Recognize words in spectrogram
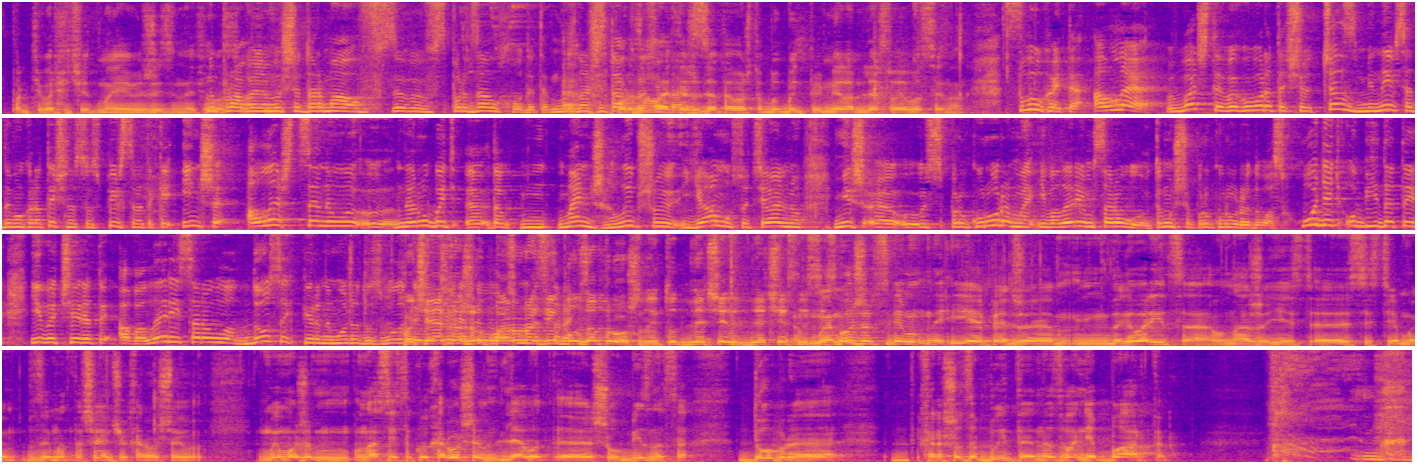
противоречит моей жизненной Ну философии. правильно, ви ще дарма в, с- в спортзал ходите. Можна ж і В так спортзал я хожу розібратися. для того, чтобы быть примером для своего сына. Слухайте, але ви бачите, ви говорите, що час змінився, демократичне суспільство, таке інше, але ж це не, е, не робить е, так м, менш глибшою яму соціальну між е, ось прокурорами і Валерієм Сараулою. Тому що прокурори до вас ходять обідати і вечеряти, а Валерій Сараула до сих пір не може дозволити Хоча я вечеряти кажу, у пару вашому разів ресторані. був запрошений. Тут для, че- для чесності. Мы скажу. можем с ним и опять же м, договориться. У нас же есть э, системы взаимоотношений очень хорошие. Мы можем, у нас есть такое хорошее для вот э, шоу-бизнеса доброе, хорошо забытое название бартер.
